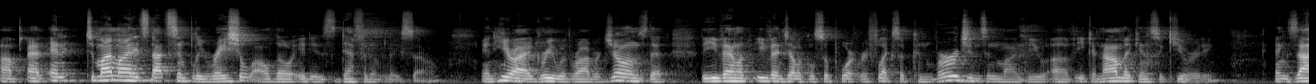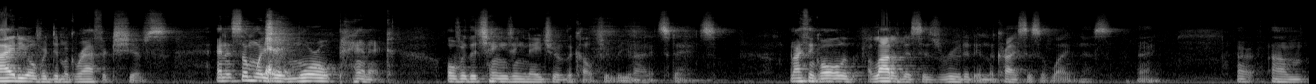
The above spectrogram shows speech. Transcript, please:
Um, and, and to my mind, it's not simply racial, although it is definitely so. And here I agree with Robert Jones that the evangelical support reflects a convergence, in my view, of economic insecurity, anxiety over demographic shifts, and in some ways a moral panic over the changing nature of the culture of the United States. And I think all of, a lot of this is rooted in the crisis of whiteness. Right? Uh, um,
